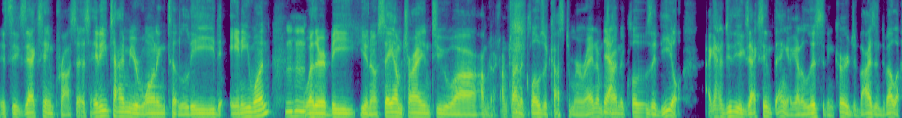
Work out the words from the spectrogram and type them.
It's the exact same process. Anytime you're wanting to lead anyone, mm-hmm. whether it be, you know, say I'm trying to, uh, I'm, I'm trying to close a customer, right? I'm yeah. trying to close a deal. I got to do the exact same thing. I got to listen, encourage, advise, and develop.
